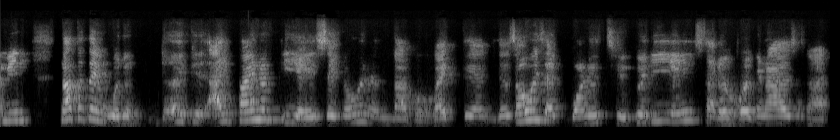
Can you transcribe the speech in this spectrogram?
I mean, not that they wouldn't. Like, I find with EAs, they go in a level. Like there's always like one or two good EAs that are organized and that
